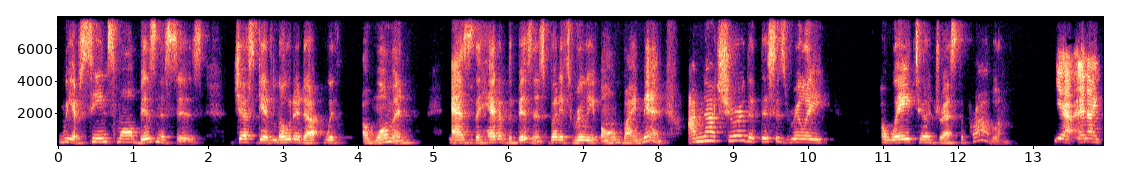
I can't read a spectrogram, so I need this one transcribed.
we have seen small businesses just get loaded up with a woman as the head of the business, but it's really owned by men. I'm not sure that this is really a way to address the problem. Yeah, and I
